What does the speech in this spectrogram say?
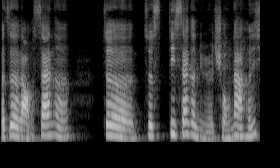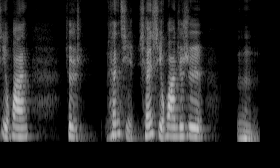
而这老三呢，这这第三个女儿琼娜很喜欢，就是很喜很喜欢，就是嗯。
